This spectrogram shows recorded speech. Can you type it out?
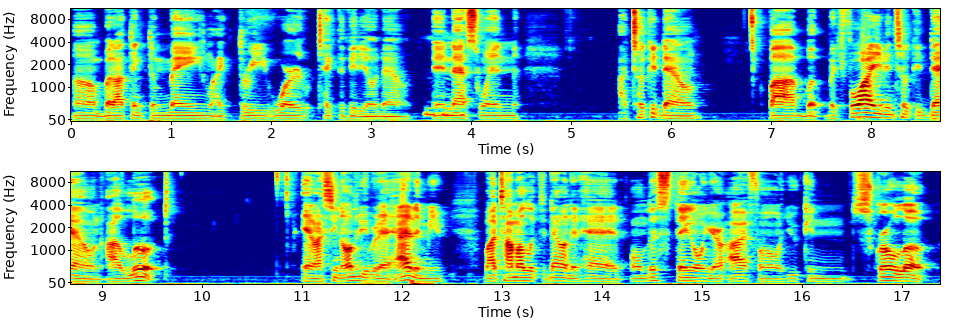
um, but I think the main like three words: "Take the video down," and that's when I took it down. But but before I even took it down, I looked, and I seen all the people that added me. By the time I looked it down, it had on this thing on your iPhone, you can scroll up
